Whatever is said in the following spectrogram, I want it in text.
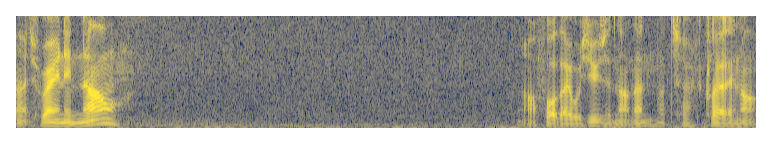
it's raining now. I thought they was using that then, but uh, clearly not.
